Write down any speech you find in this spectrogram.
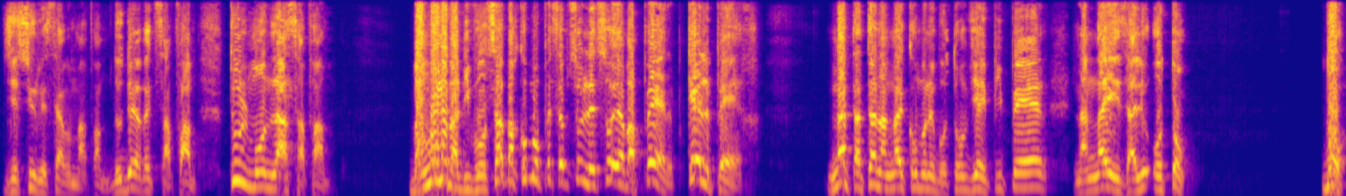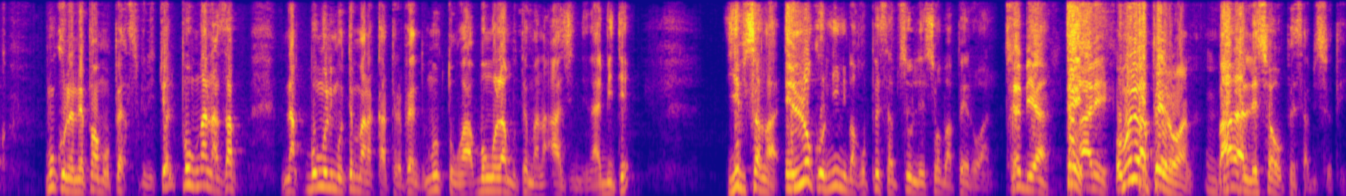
Je suis resté avec ma femme. Dodo avec sa femme. Tout le monde là a sa femme. Bango nde badivorsa bakomi opesa biso leso ya bapère quel père? Nga tata na ngai komona boton vient et puis père na ngai ezali donc n'est pas mon père spirituel. Mpo nga naza motema na 80 motunga abongola motema na age ndi nayebi te yebisanga eloko nini bakopesa biso wana? Très bien. te Allez. omoni bapere wana bana leso akopesa biso te.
